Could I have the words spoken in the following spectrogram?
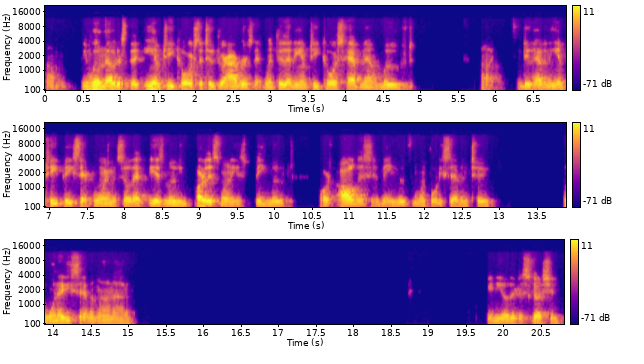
um, you will notice the EMT course, the two drivers that went through that EMT course have now moved. Uh, do have an EMT piece there for him, And so that is moving, part of this money is being moved, or all of this is being moved from one forty-seven to the one eighty-seven line item. Any other discussion?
